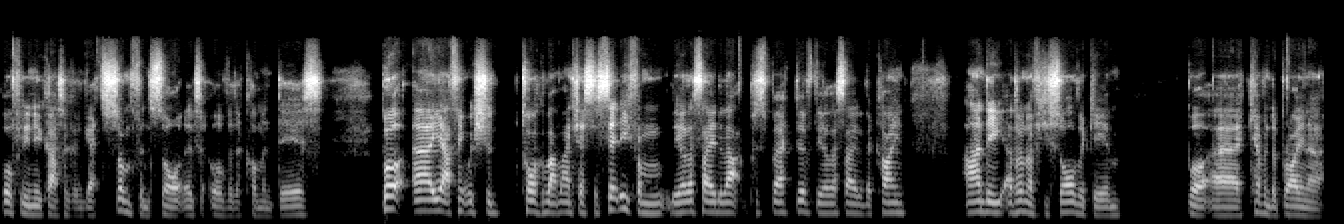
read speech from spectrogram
hopefully Newcastle can get something sorted over the coming days. But uh, yeah, I think we should talk about Manchester City from the other side of that perspective, the other side of the coin. Andy, I don't know if you saw the game, but uh, Kevin De Bruyne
